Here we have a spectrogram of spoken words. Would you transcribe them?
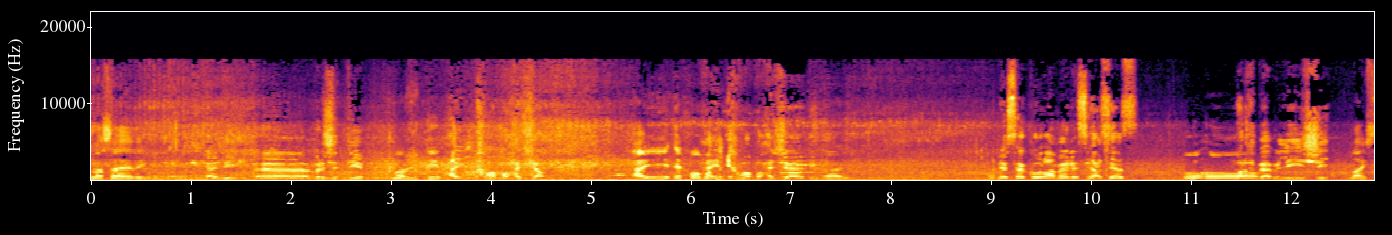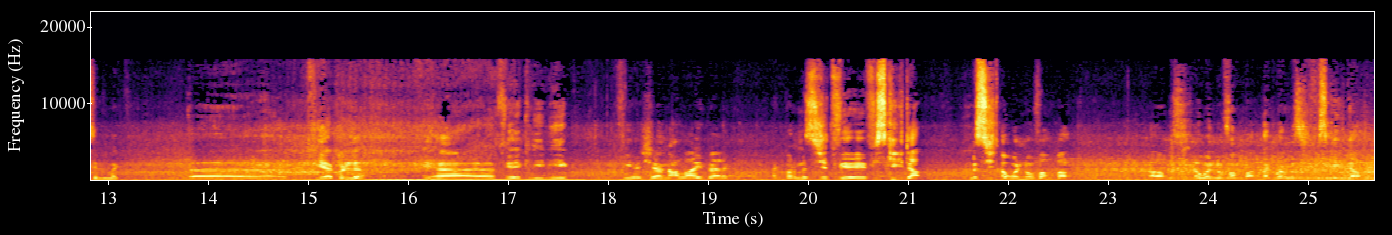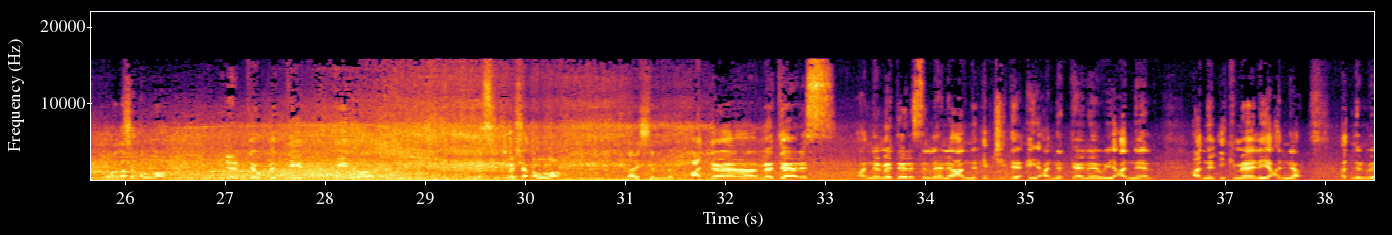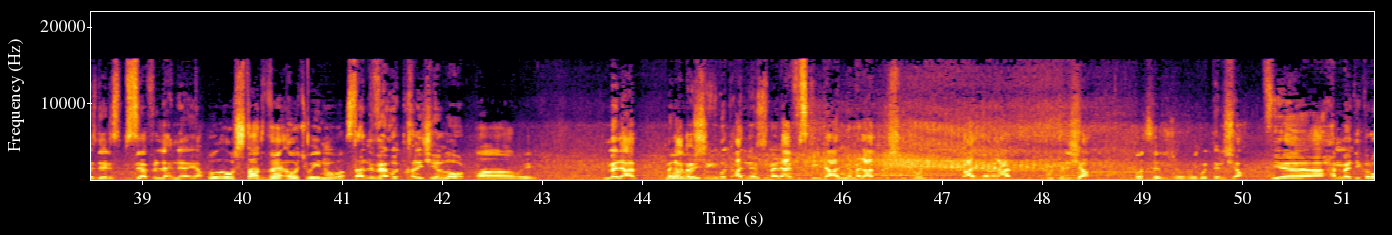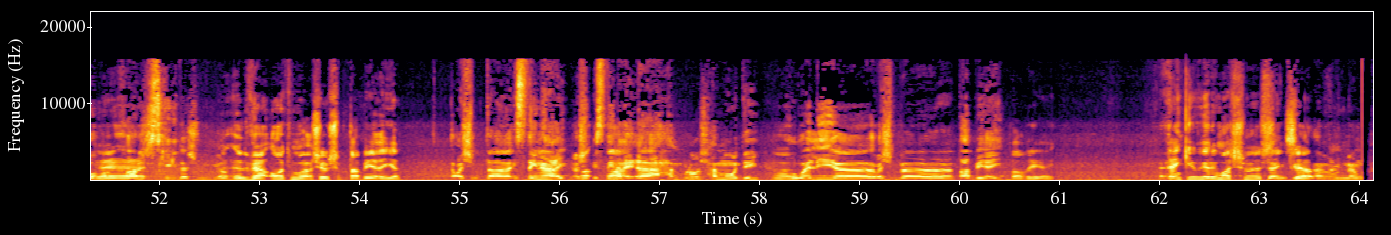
البلاصة هذه. هذه آه، مرج الديب مرج الديب حي إخوة بو حجة. هاي إخوة حي بوحد إخوة بو حجة هذه. ناسها كرامه ناسها عزاز مرحبا باللي يجي. الله يسلمك. آه، فيها كله فيها فيها clinique فيها جامع الله يبارك. أكبر مسجد في في سكيكدا. مسجد أول نوفمبر. آه مسجد أول نوفمبر. أكبر مسجد في سكيكدا. ما شاء الله. يبداو بالدين. الدين ما شاء الله. الله يسلمك. عندنا مدارس عندنا المدارس اللي هنا عندنا الابتدائي عندنا الثانوي عندنا عندنا الإكمالي عندنا عندنا المدارس بزاف اللي هنايا. وستاد فان اوت وين هو؟ ستاد الفاوت خليتي اللور آه وي. الملعب ملعب وي. 20 فوت عندنا زوج ملاعب في سكيكدا عندنا ملعب 20 فوت وعندنا ملعب بوتلجا بوتسيرجو وي. بوتلجا فيها حمادي كروما إيه. خارج سكيكدا شوية. الفان اوت مو عشوش طبيعية؟ عشب اصطناعي عشب آه، اصطناعي آه، حمروش حمودي آه. هو اللي آه، عشب آه، طبيعي. طبيعي ثانك يو فيري ماتش سير يو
